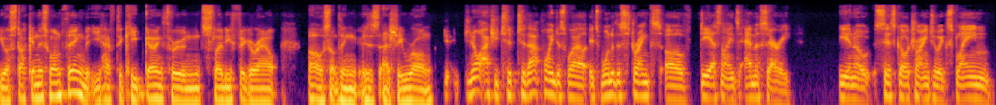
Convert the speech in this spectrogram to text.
you're stuck in this one thing that you have to keep going through and slowly figure out oh, something is actually wrong. You know, actually, to, to that point as well, it's one of the strengths of DS9's emissary. You know, Sisko trying to explain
